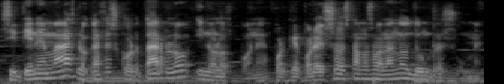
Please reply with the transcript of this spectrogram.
Si tiene más, lo que hace es cortarlo y no los pone, porque por eso estamos hablando de un resumen.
